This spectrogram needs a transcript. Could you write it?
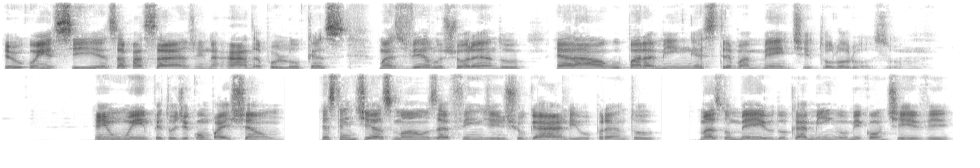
Eu conhecia essa passagem narrada por Lucas, mas vê-lo chorando era algo para mim extremamente doloroso. Em um ímpeto de compaixão, estendi as mãos a fim de enxugar-lhe o pranto, mas no meio do caminho me contive,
